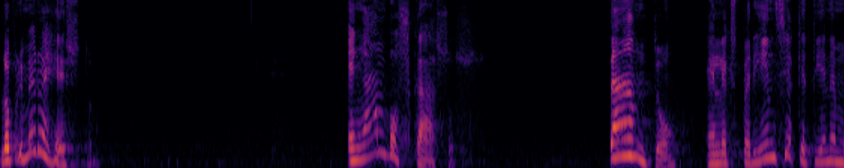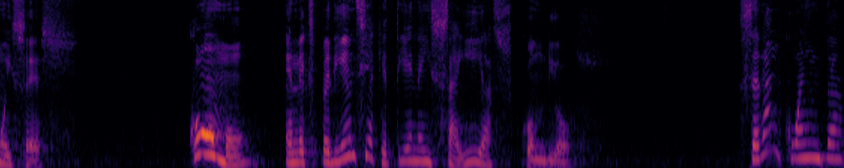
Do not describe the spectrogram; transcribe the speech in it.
Lo primero es esto. En ambos casos, tanto en la experiencia que tiene Moisés como en la experiencia que tiene Isaías con Dios, se dan cuenta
